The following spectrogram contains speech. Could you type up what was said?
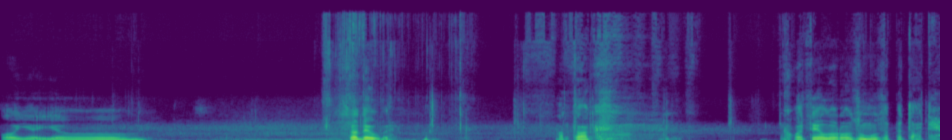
Ой-ой-ой. Садив би. А так хватило розуму запитати.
